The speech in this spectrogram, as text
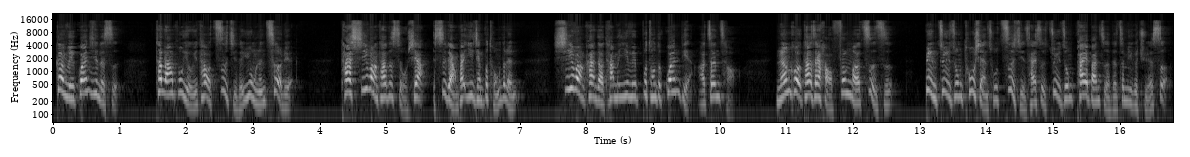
更为关键的是，特朗普有一套自己的用人策略，他希望他的手下是两派意见不同的人，希望看到他们因为不同的观点而争吵，然后他才好分而治之。并最终凸显出自己才是最终拍板者的这么一个角色，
